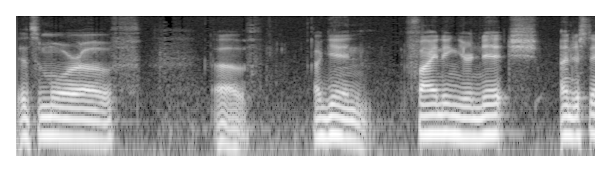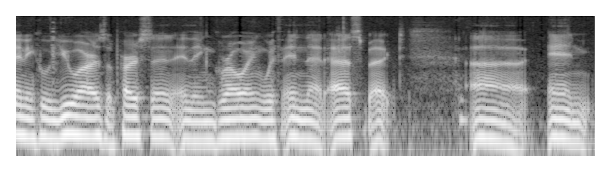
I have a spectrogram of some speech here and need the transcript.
it's more of of again finding your niche, understanding who you are as a person, and then growing within that aspect, uh, and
